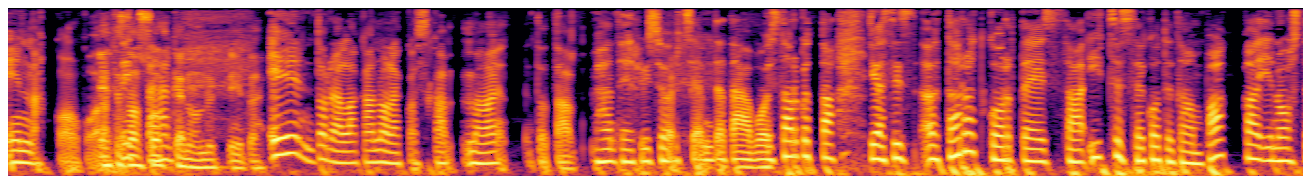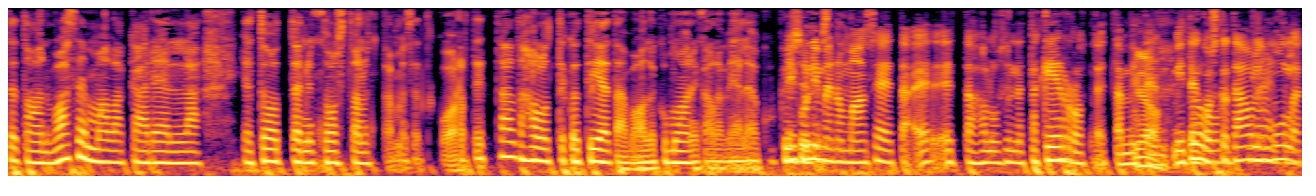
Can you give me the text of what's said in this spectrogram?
ennakkoon kortit. Että sä oot tähän. sotkenut nyt niitä. En todellakaan ole, koska mä tota, vähän teen researchia, mitä tämä voisi tarkoittaa. Ja siis tarotkorteissa itse sekoitetaan pakka ja nostetaan vasemmalla kädellä. Ja te olette nyt nostanut tämmöiset kortit täältä. Haluatteko tietää vai oliko Monikalla vielä joku Niin kysymys? kuin nimenomaan se, että, että halusin, että kerrot, että miten, Joo. miten Joo, koska tämä oli mulle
